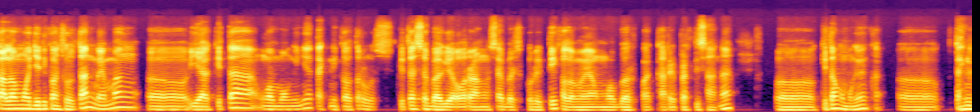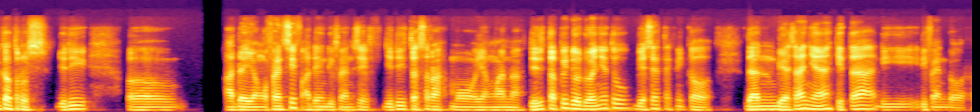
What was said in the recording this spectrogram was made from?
kalau mau jadi konsultan memang uh, ya kita ngomonginnya technical terus. Kita sebagai orang cyber security kalau yang mau berkarir di sana uh, kita ngomongin uh, technical terus. Jadi uh, ada yang ofensif, ada yang defensif. Jadi terserah mau yang mana. Jadi tapi dua-duanya itu biasanya technical dan biasanya kita di di vendor.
